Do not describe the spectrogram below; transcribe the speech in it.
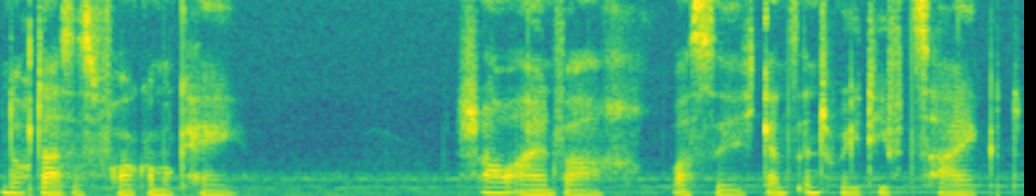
Und auch das ist vollkommen okay. Schau einfach, was sich ganz intuitiv zeigt.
